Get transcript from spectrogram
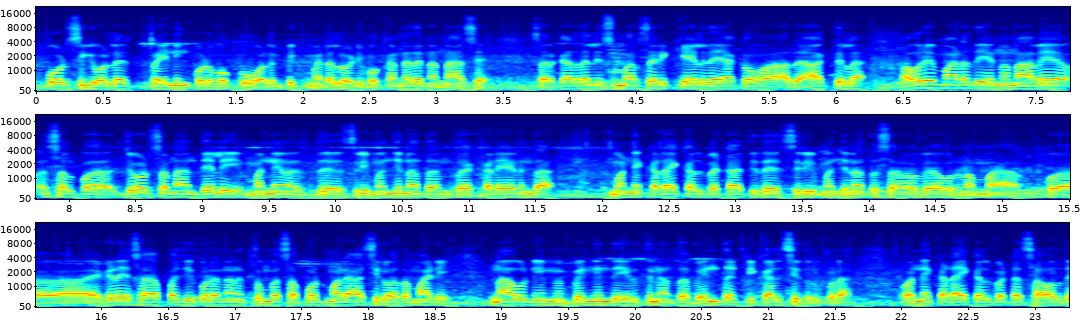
ಸ್ಪೋರ್ಟ್ಸಿಗೆ ಒಳ್ಳೆ ಟ್ರೈನಿಂಗ್ ಕೊಡಬೇಕು ಒಲಿಂಪಿಕ್ ಮೆಡಲ್ ಹೊಡಿಬೇಕು ಅನ್ನೋದೇ ನನ್ನ ಆಸೆ. ಸರ್ಕಾರದಲ್ಲಿ ಸುಮಾರು ಸರಿ ಕೇಳಿದೆ, ಯಾಕೋ ಅದು ಆಗ್ತಿಲ್ಲ. ಅವರೇ ಮಾಡೋದೇನು, ನಾವೇ ಸ್ವಲ್ಪ ಜೋಡಿಸೋಣ ಅಂತೇಳಿ ಮೊನ್ನೆ ಶ್ರೀ ಮಂಜುನಾಥನ ಕಡೆಯಿಂದ ಮೊನ್ನೆ ಕಡಾಯ್ಕಲ್ ಬೆಟ್ಟ ಹತ್ತಿದೆ. ಶ್ರೀ ಮಂಜುನಾಥ ಸ್ವಾಮಿ ಅವರು ನಮ್ಮ ಹೆಗಡೆ ಸಾಪಾಜಿ ಕೂಡ ನನಗೆ ತುಂಬ ಸಪೋರ್ಟ್ ಮಾಡಿ, ಆಶೀರ್ವಾದ ಮಾಡಿ ನಾವು ನಿಮ್ಮ ಬೆನ್ನಿಂದ ಇರ್ತೀನಿ ಅಂತ ಬೆನ್ನು ತಟ್ಟಿ ಕಳಿಸಿದ್ರು ಕೂಡ. ಮೊನ್ನೆ ಕಡಾಯ್ಕಲ್ ಬೆಟ್ಟ ಸಾವಿರದ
